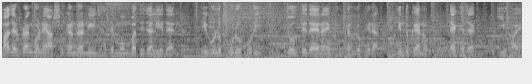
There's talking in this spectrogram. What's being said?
মাজার প্রাঙ্গণে আশেকানরা নিজ হাতে মোমবাতি জ্বালিয়ে দেন। এগুলো পুরোপুরি জ্বলতে দেয় না এখানকার লোকেরা। কিন্তু কেন? দেখা যাক কি হয়।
